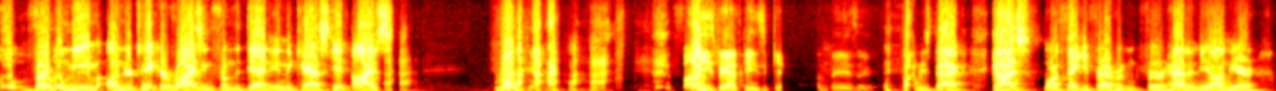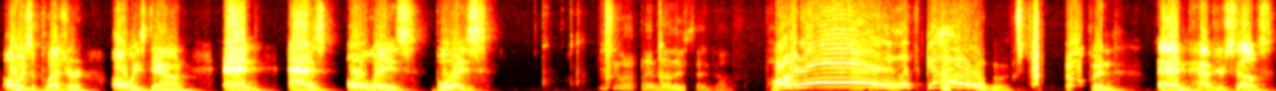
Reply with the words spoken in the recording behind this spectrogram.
verbal, verbal meme Undertaker rising from the dead in the casket. Eyes. roll Fundy's DraftKings account, amazing. Fundy's back, guys. Want to thank you for having for having me on here. Always a pleasure. Always down. And as always, boys, You're doing another send off. Party! Let's go. open and have yourselves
